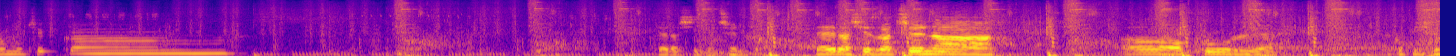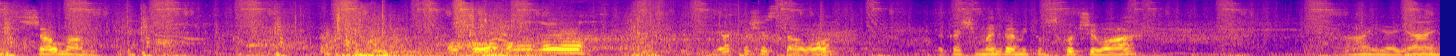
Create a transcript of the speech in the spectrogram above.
Uciekam, uciekam. Teraz się zaczyna. Teraz się zaczyna! O kurde. Tylko 50 strzał mam. O, o, o, o! Jak to się stało? Jakaś menda mi tu wskoczyła. Ajajaj.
